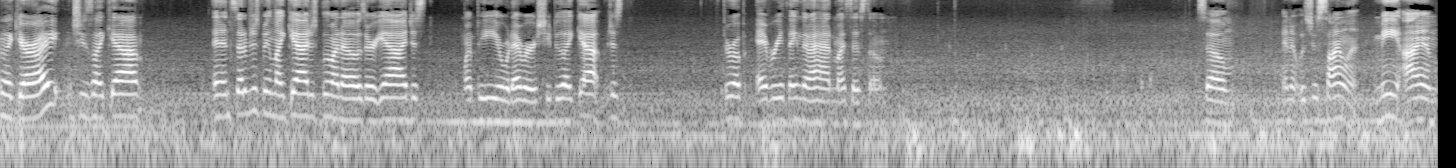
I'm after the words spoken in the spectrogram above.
You're like, "You all right?" And she's like, "Yeah." And instead of just being like, "Yeah, I just blew my nose," or "Yeah, I just went pee," or whatever, she'd be like, "Yeah, just threw up everything that I had in my system." So, and it was just silent. Me, I am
